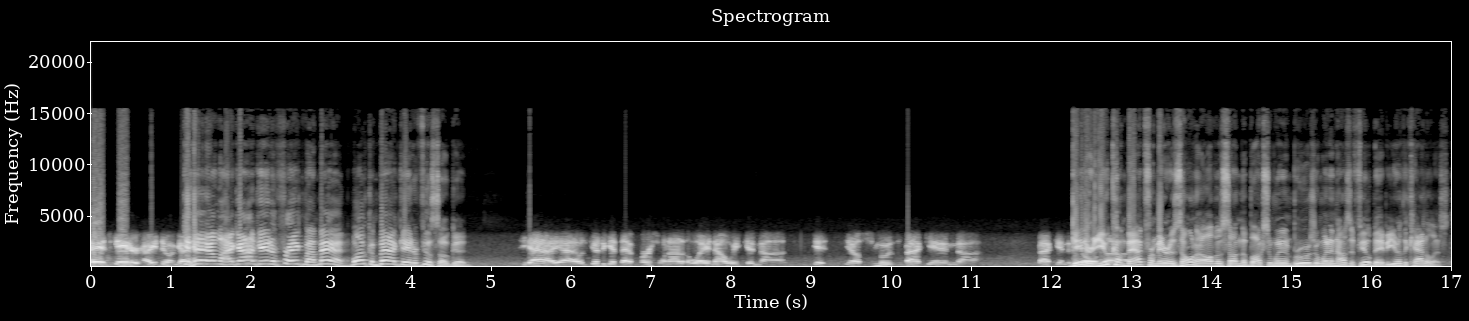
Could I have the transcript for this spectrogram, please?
Hey, it's Gator. How you doing, guys? oh my God, Gator Frank, my man. Welcome back, Gator. Feels so good. Yeah, yeah. It was good to get that first one out of the way. Now we can uh, get you know smoothed back in, uh, back into the Gator, you uh, come back from Arizona. All of a sudden, the Bucks are winning, Brewers are winning. How's it feel, baby? You're the catalyst.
